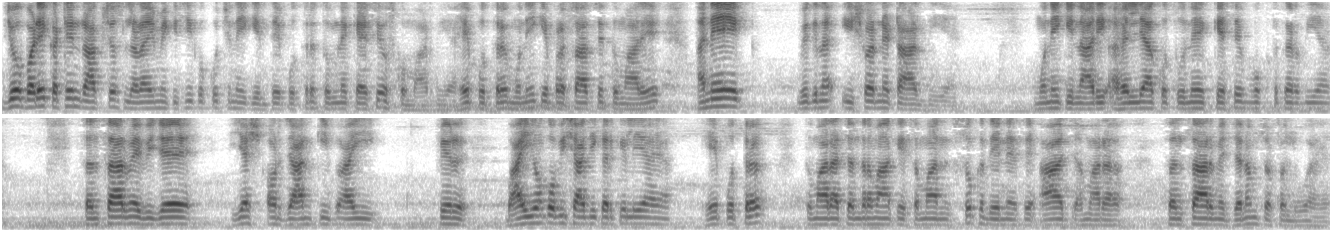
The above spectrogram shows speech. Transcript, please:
जो बड़े कठिन राक्षस लड़ाई में किसी को कुछ नहीं गिनते, पुत्र, तुमने कैसे उसको मार दिया? हे पुत्र, मुनि के प्रसाद से तुम्हारे अनेक विघ्न ईश्वर ने टार दिए। मुनि की नारी अहल्या को तूने कैसे मुक्त कर दिया? संसार में विजय, यश और जान की फिर भाइयों को भी शादी करके ले आया। हे पुत्र तुम्हारा चंद्रमा के समान सुख देने से आज हमारा संसार में जन्म सफल हुआ है।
